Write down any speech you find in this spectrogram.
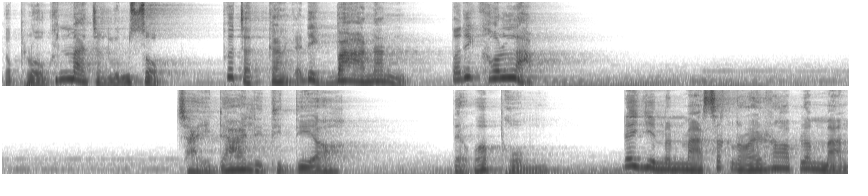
ก็โผล่ขึ้นมาจากหลุมศพ เพื่อจัดการกับเด็กบ้านั่น ตอนที่เขาหลับ ใช้ได้เลยทีเดียว แต่ว่าผมได้ยินมันมาสักร้อยรอบแล้วมัง้ง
